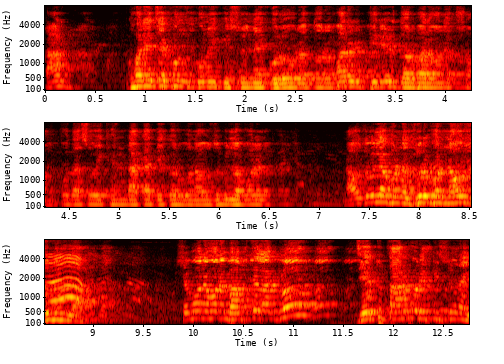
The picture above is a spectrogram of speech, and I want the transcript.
তার ঘরে যখন কোনো কিছু নাই গুলো ওরা দরবারের পীরের দরবারে অনেক সম্পদ আছে, ওইখানে ডাকাতি করব, নাউজুবিল্লাহ বলেন। সে মনে মনে ভাবতে লাগল, যেহেতু তারপরে কিছু নাই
